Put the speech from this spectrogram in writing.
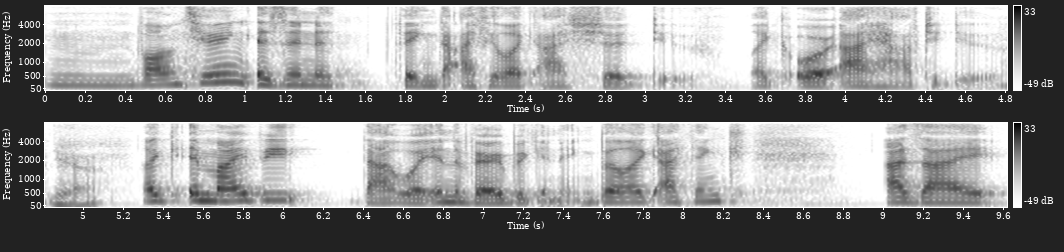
mm, volunteering isn't a thing that I feel like I should do, like, or I have to do. Yeah. Like, it might be that way in the very beginning, but like, I think as I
